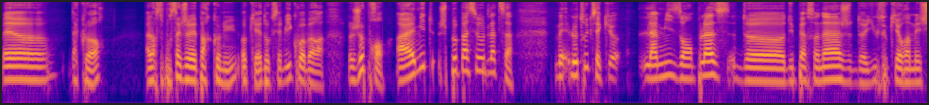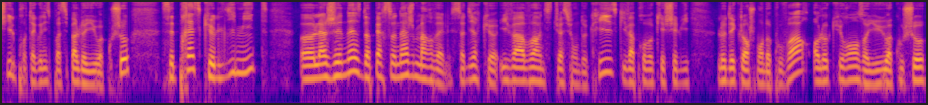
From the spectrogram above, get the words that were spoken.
mais euh, d'accord. Alors c'est pour ça que je l'avais pas reconnu. Ok, donc c'est lui Kuwabara. Je prends. À la limite, je peux passer au-delà de ça. Mais le truc, c'est que la mise en place du personnage de Yusuke Urameshi, le protagoniste principal de Yu Hakusho, c'est presque limite euh, la genèse d'un personnage Marvel. C'est-à-dire qu'il va avoir une situation de crise qui va provoquer chez lui le déclenchement de pouvoir. En l'occurrence, dans Yu Yu Hakusho,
